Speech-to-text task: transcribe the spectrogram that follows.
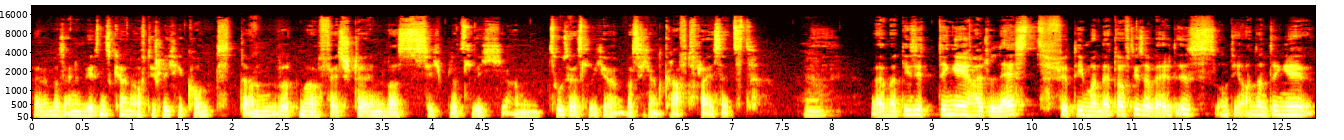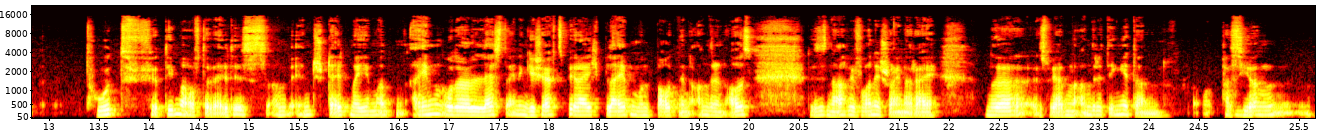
wenn man seinem Wesenskern auf die Schliche kommt, dann wird man feststellen, was sich plötzlich an zusätzlicher, was sich an Kraft freisetzt. Ja. Weil man diese Dinge halt lässt, für die man nicht auf dieser Welt ist und die anderen Dinge tut, für die man auf der Welt ist. Am Ende stellt man jemanden ein oder lässt einen Geschäftsbereich bleiben und baut einen anderen aus. Das ist nach wie vor eine Schreinerei. Nur es werden andere Dinge dann passieren.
